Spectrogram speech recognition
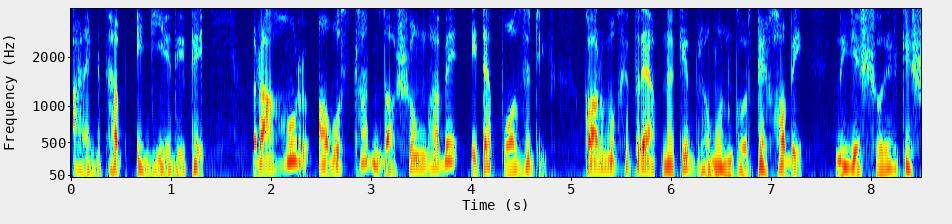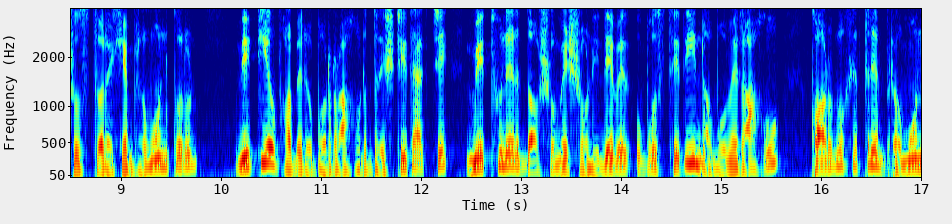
আরেক ধাপ এগিয়ে দিতে। রাহুর অবস্থান দশমভাবে এটা পজিটিভ। কর্মক্ষেত্রে আপনাকে ভ্রমণ করতে হবে। নিজের শরীরকে সুস্থ রেখে ভ্রমণ করুন। দ্বিতীয় ভাবের ওপর রাহুর দৃষ্টি থাকছে। মিথুনের দশমে শনিদেবের উপস্থিতি, নবমে রাহু। কর্মক্ষেত্রে ভ্রমণ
